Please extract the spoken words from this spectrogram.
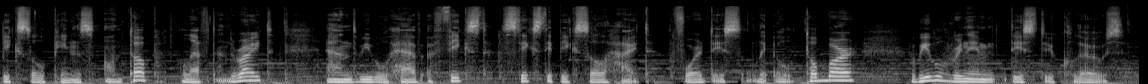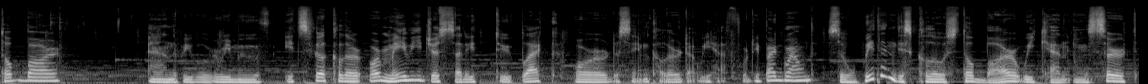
pixel pins on top, left and right and we will have a fixed 60 pixel height for this little top bar. We will rename this to close top bar and we will remove its fill color or maybe just set it to black or the same color that we have for the background. So within this closed top bar, we can insert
